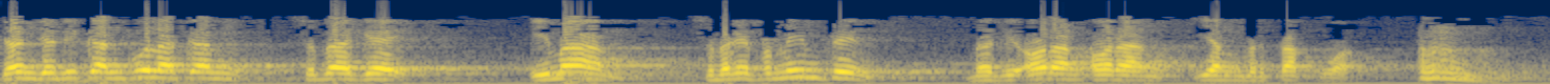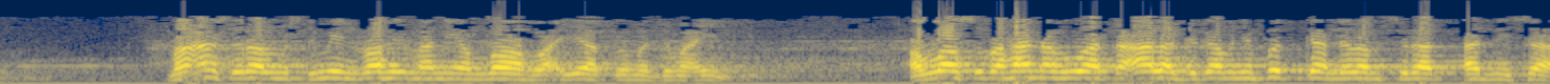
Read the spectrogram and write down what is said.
dan jadikan pula kami sebagai imam, sebagai pemimpin bagi orang-orang yang bertakwa. Ma'asyiral muslimin rahimani Allah wa iyyakum ajma'in. Allah Subhanahu wa taala juga menyebutkan dalam surat An-Nisa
